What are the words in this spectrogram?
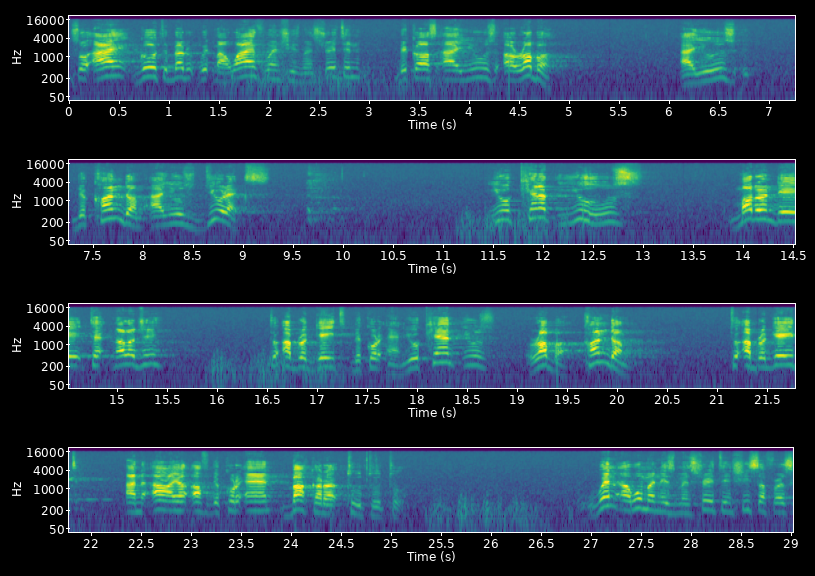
so I go to bed with my wife when she's menstruating because I use a rubber. I use the condom, I use Durex you cannot use modern day technology to abrogate the Quran. You can't use rubber, condom, to abrogate an ayah of the Quran, Baqarah 222. When a woman is menstruating, she suffers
